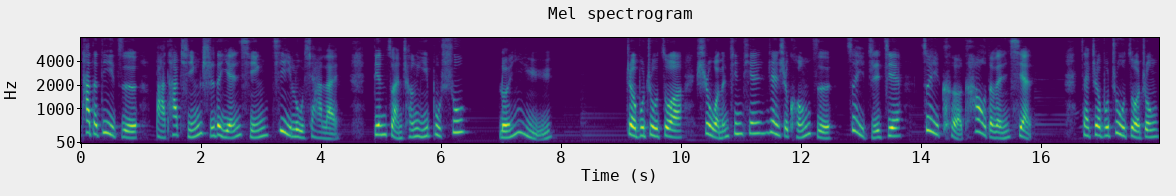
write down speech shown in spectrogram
他的弟子把他平时的言行记录下来，编纂成一部书《论语》。这部著作是我们今天认识孔子最直接、最可靠的文献。在这部著作中，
